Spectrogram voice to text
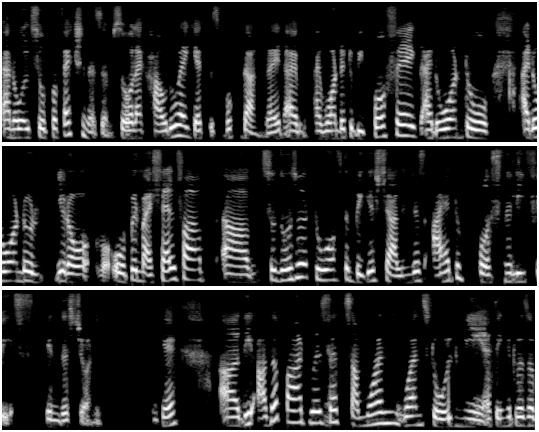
and also perfectionism. So, like, how do I get this book done? Right? I I want it to be perfect. I don't want to. I don't want to. You know, open myself up. Um, so those were two of the biggest challenges I had to personally face in this journey. Okay. Uh, the other part was yeah. that someone once told me, I think it was a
